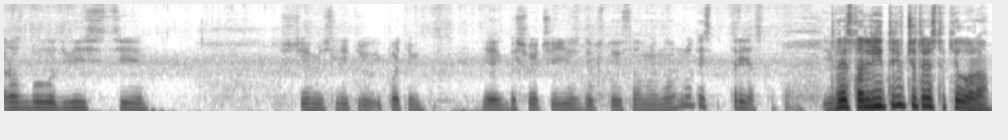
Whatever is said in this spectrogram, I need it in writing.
Раз було 200 з чимось літрів, і потім я якби швидше їздив з тої самої, ну, ну десь 300 там. І 300 літрів чи 300 кілограм?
